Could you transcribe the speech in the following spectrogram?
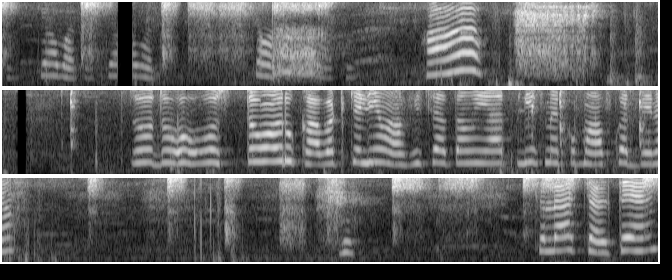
है क्या बात है? क्या बात है? क्या बात है? क्या बात हाँ। तो दोस्तों, रुकावट के लिए माफ़ी चाहता हूँ यार। प्लीज़ मेरे को माफ़ कर देना। चलो चलते हैं।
